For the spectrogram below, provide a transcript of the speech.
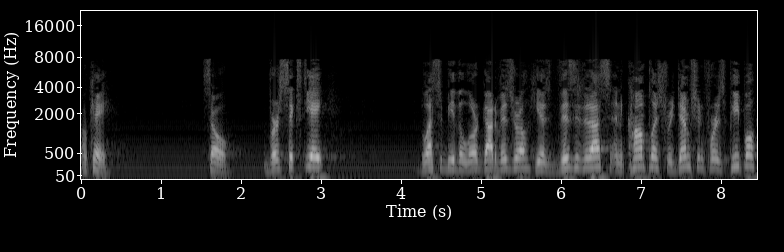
Okay. So, verse 68 Blessed be the Lord God of Israel. He has visited us and accomplished redemption for his people.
